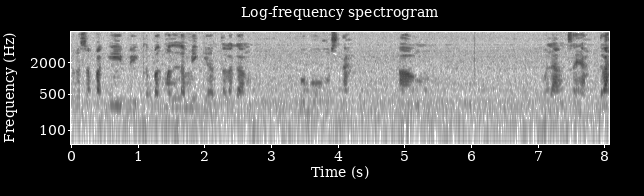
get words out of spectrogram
Pero sa pag-ibig, kapag manlamig yan, talagang bubuhos na ang walang saya, di ba?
